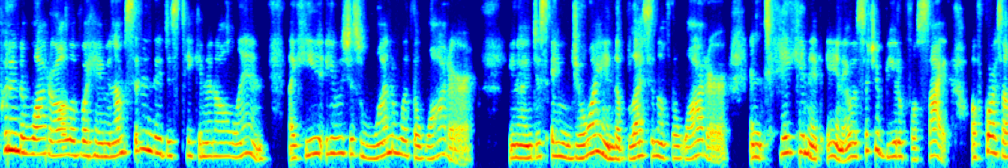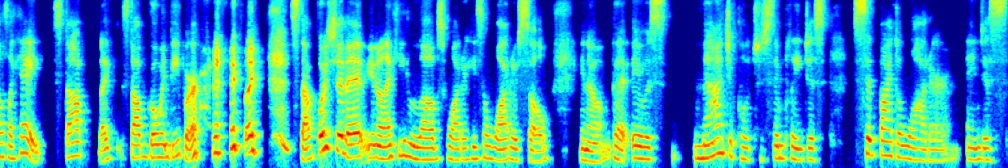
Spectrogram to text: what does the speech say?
putting the water all over him and i'm sitting there just taking it all in like he he was just one with the water you know, and just enjoying the blessing of the water and taking it in. It was such a beautiful sight. Of course, I was like, hey, stop, like, stop going deeper. like, stop pushing it. You know, like he loves water. He's a water soul, you know, but it was magical to simply just sit by the water and just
